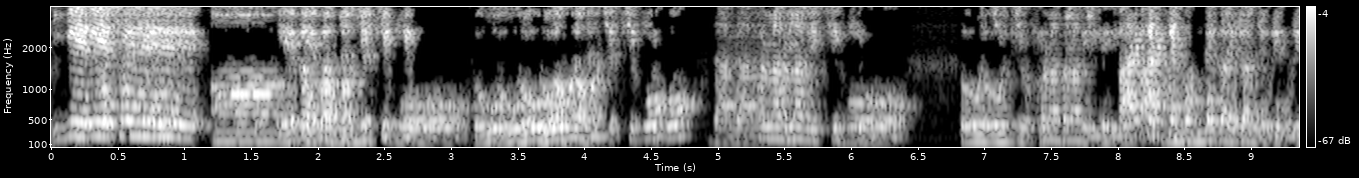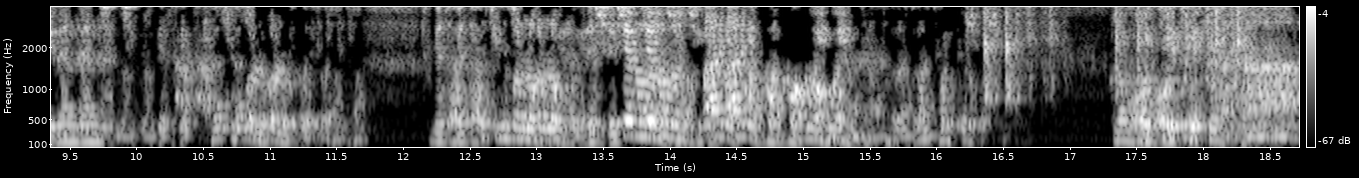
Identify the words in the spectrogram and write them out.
이게 사실 어, 얘가 먼저 찍히고 row가 먼저 찍히고 그다음에 column이 찍히고 row 찍히고 column 찍히고 빠르게 반복돼가지고 우리는 지금 되게 다 켜진 걸로 보거든요. 근데 다 켜진 걸로 보이는데 실제로는 지금 빠르게 반복하고 있는 그런 상태로 그럼 어떻게 테스트하냐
